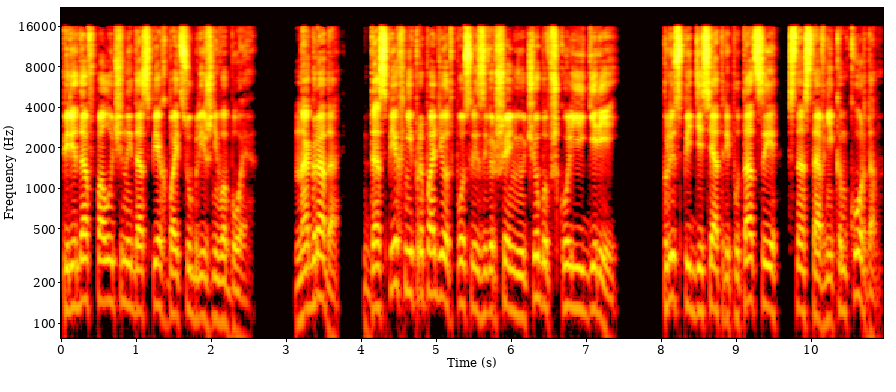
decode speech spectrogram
передав полученный доспех бойцу ближнего боя. Награда. Доспех не пропадет после завершения учебы в школе егерей. Плюс 50 репутации с наставником Кордом.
